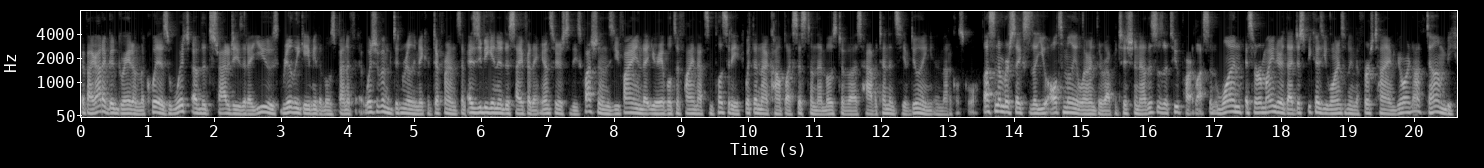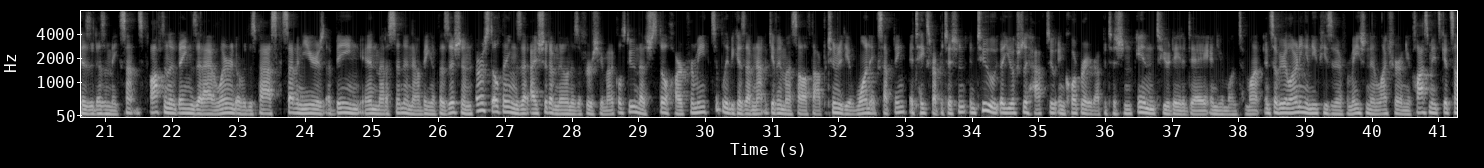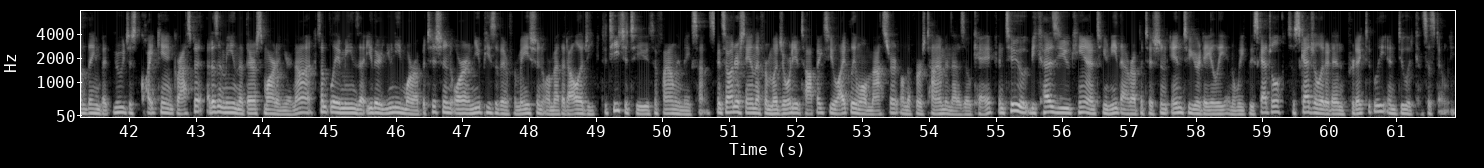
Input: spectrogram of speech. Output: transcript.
if I got a good grade on the quiz, which of the strategies that I use really gave me the most benefit? Which of them didn't really make a difference? And as you begin to decipher the answers to these questions, you find that you're able to find that simplicity within that complex system that most of us have a tendency of doing in medical school. Lesson number six is that you ultimately learn through repetition. Now, this is a two part lesson. One, it's a reminder that just because you learn something the first time, you're not dumb because it doesn't make sense. Often, the things that I've learned over this past seven years of being in medicine and now being a physician, there are still things that I should have known as a first year medical student that's still hard for me simply because I've not given myself the opportunity of one, accepting it takes repetition, and two, that you actually have to incorporate repetition into your day to day and your month to month. And so if you're learning a new piece of information in lecture and your classmates get something, but you just quite can't grasp it, that doesn't mean that they're smart and you're not. Simply means that either you need more repetition or a new piece of information or methodology to teach it to you to finally make sense. And so understand that for majority of topics, you likely won't master it on the first time, and that is okay. And two, because you can't, you need that repetition into your daily and weekly schedule. So schedule it in predictably and do it consistently.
